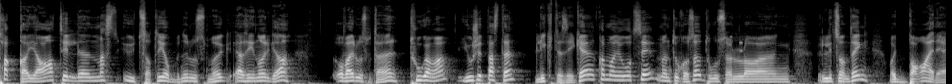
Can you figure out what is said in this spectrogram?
takka ja til den mest utsatte jobben i Rosenborg, altså i Norge, da. Å være Rosenborg-trener to ganger. Gjorde sitt beste. Lyktes ikke, kan man jo godt si, men tok også to sølv og litt sånne ting. Og ikke bare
